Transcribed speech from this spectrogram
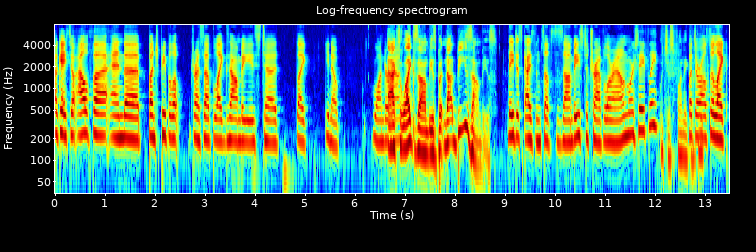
Okay, so Alpha and the bunch of people that dress up like zombies to like you know wander Act around. like zombies, but not be zombies, they disguise themselves as zombies to travel around more safely, which is funny. but 'cause they're they also like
